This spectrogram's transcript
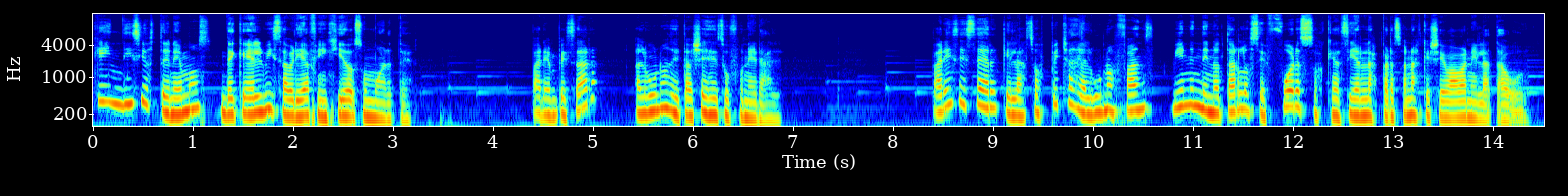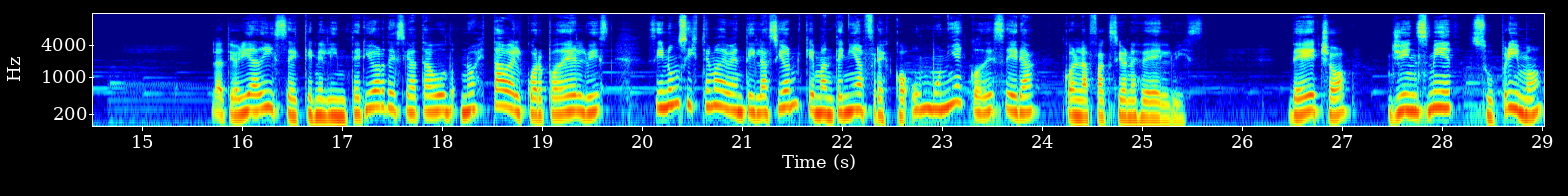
¿qué indicios tenemos de que Elvis habría fingido su muerte? Para empezar, algunos detalles de su funeral. Parece ser que las sospechas de algunos fans vienen de notar los esfuerzos que hacían las personas que llevaban el ataúd. La teoría dice que en el interior de ese ataúd no estaba el cuerpo de Elvis, sino un sistema de ventilación que mantenía fresco un muñeco de cera con las facciones de Elvis. De hecho, Gene Smith, su primo,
